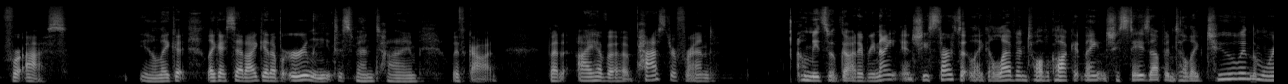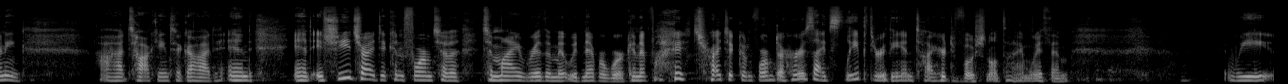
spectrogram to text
for us. You know, like, like I said, I get up early to spend time with God. But I have a pastor friend who meets with God every night, and she starts at like 11, 12 o'clock at night, and she stays up until like 2 in the morning. Uh, talking to God. And and if she tried to conform to to my rhythm, it would never work. And if I tried to conform to hers, I'd sleep through the entire devotional time with him. We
